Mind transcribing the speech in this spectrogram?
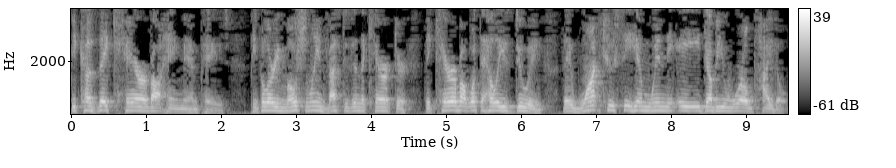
Because they care about Hangman Page. People are emotionally invested in the character. They care about what the hell he's doing. They want to see him win the AEW World title.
